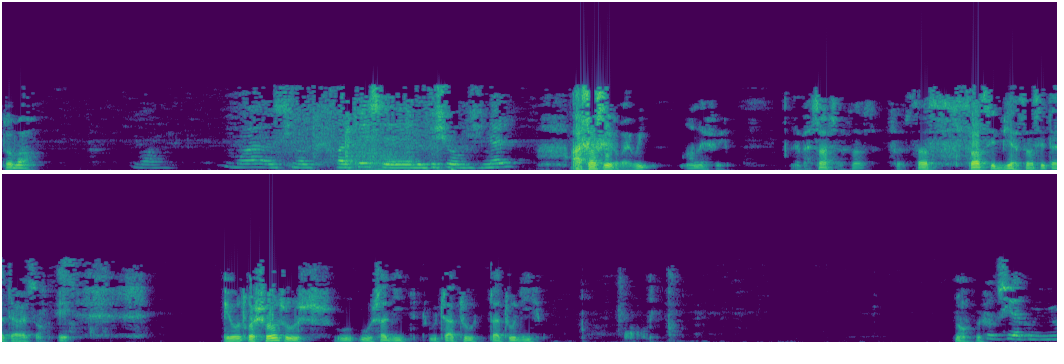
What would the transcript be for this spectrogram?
Thomas. Moi, ce qui m'a frappé, c'est le péché originel. Ah, ça c'est vrai, oui, en effet. Eh ben ça, ça, ça, ça, c'est bien, ça c'est intéressant. Et, et autre chose où, où, où ça dit, où t'as tout, t'as tout dit? Non, aussi la communion.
